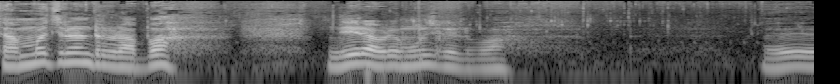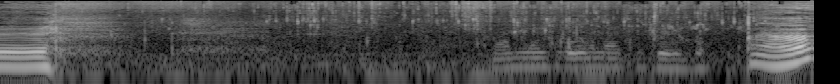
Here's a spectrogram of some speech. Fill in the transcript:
செம்மச்சிலன்னு இருக்குடாப்பா. நீர் அப்படியே மூஞ்சி கட்டுப்போம் ஆ?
